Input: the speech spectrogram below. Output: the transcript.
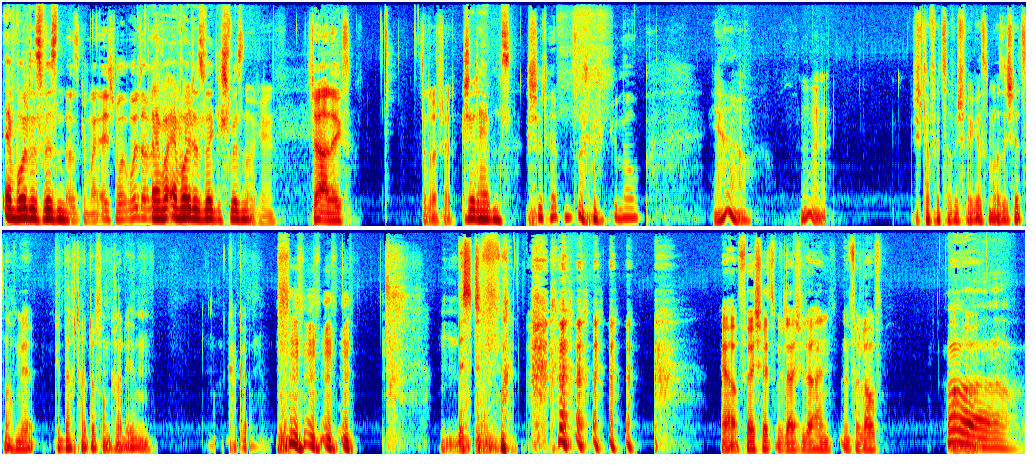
er wollte es wissen. das ist gemein. Ey, wollte Er, er wollte es wirklich wissen. Okay. Tja, Alex. So läuft das. Shit happens. Shit happens. genau. Ja. Hm. Ich glaube, jetzt habe ich vergessen, was ich jetzt noch mir gedacht hatte von gerade eben. Kacke. Mist. ja, vielleicht fällt es mir gleich wieder ein im Verlauf. Oh. Aber-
